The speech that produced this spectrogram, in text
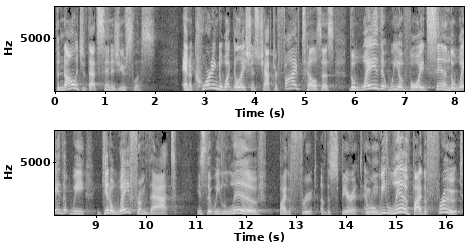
the knowledge of that sin is useless. And according to what Galatians chapter 5 tells us, the way that we avoid sin, the way that we get away from that, is that we live by the fruit of the Spirit. And when we live by the fruit,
